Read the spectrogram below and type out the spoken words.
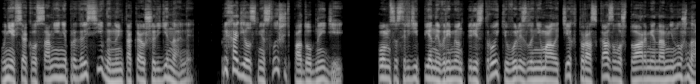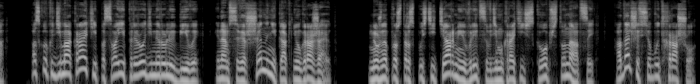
Вне всякого сомнения прогрессивная, но не такая уж оригинальная. Приходилось мне слышать подобные идеи. Помнится, среди пены времен перестройки вылезло немало тех, кто рассказывал, что армия нам не нужна, поскольку демократии по своей природе миролюбивы и нам совершенно никак не угрожают. Нужно просто распустить армию и влиться в демократическое общество наций, а дальше все будет хорошо.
